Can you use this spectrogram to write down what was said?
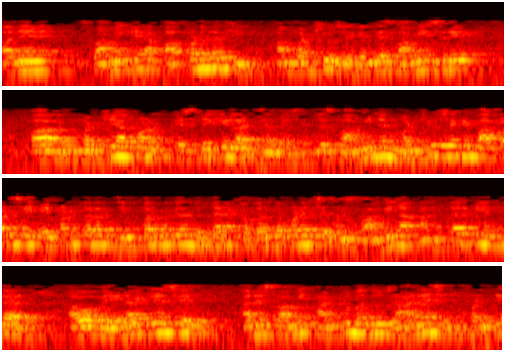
અને સ્વામી કે આ પાપડ નથી આ મઠિયું છે. કેમ કે સ્વામી શ્રી અ, મઠિયા પણ એ શેકેલા જ જમે છે. એટલે સ્વામીને મઠિયું છે કે પાપડ છે એ પણ તરત જીભ પર મૂકે બધાને ખબર તો પડે છે. પણ સ્વામીના અંતરની અંદર આવો વૈરાગ્ય છે અને સ્વામી આટલું બધું જાણે છે, પણ તે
